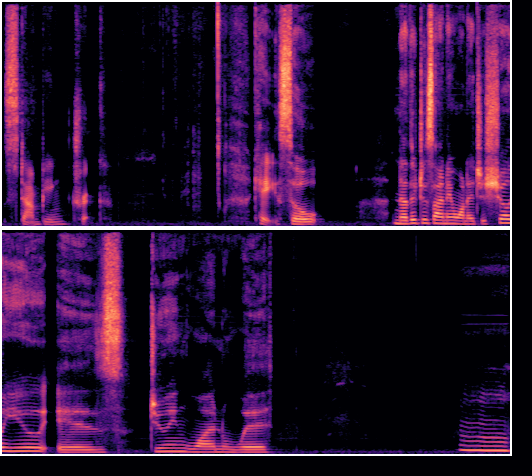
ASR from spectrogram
stamping trick. Okay, so Another design I wanted to show you is doing one with hmm,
